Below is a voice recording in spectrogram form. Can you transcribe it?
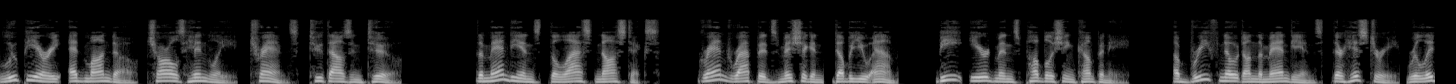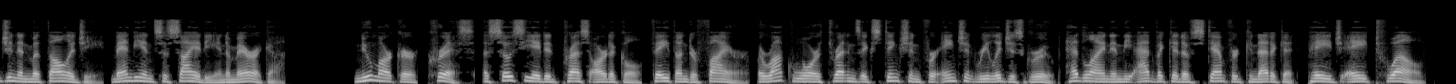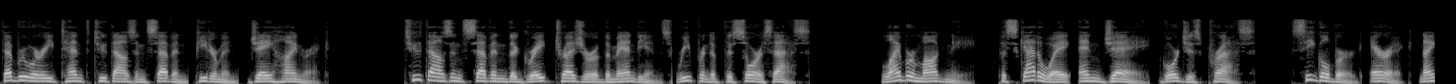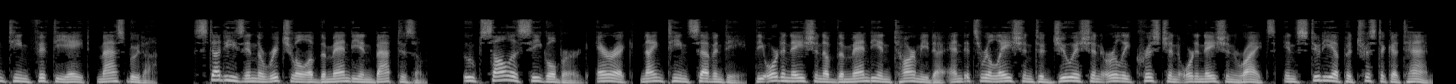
Lupieri, Edmondo, Charles Hindley, trans. 2002. The Mandeans, The Last Gnostics. Grand Rapids, Michigan, W.M. B. Eerdmans Publishing Company. A Brief Note on the Mandeans, Their History, Religion and Mythology, Mandean Society in America. Newmarker, Chris, Associated Press article, Faith Under Fire, Iraq War Threatens Extinction for Ancient Religious Group headline in The Advocate of Stamford, Connecticut, page A12, February 10, 2007 Petermann, J. Heinrich. 2007 The Great Treasure of the Mandeans reprint of Thesaurus S. Liber Magni. Piscataway, N.J., Gorgias Press. Segelberg, Eric, 1958, Masbuta. Studies in the Ritual of the Mandean Baptism. Uppsala Segelberg, Eric, 1970, The Ordination of the Mandean Tarmida and its Relation to Jewish and Early Christian Ordination Rites, in Studia Patristica 10.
